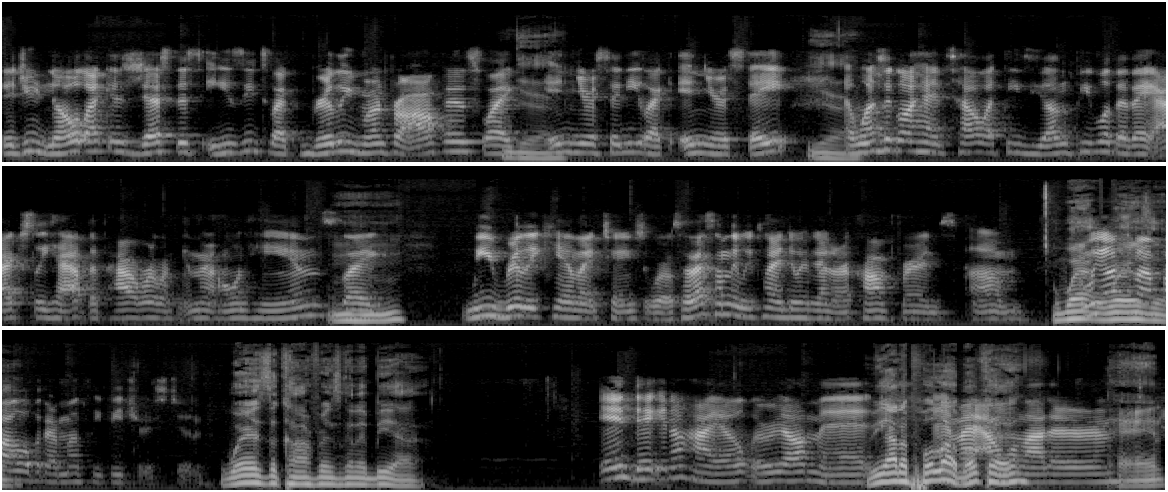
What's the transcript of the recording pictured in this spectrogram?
did you know like it's just this easy to like really run for office like Yeah. in your city, like in your state? Yeah. And once they go ahead and tell like these young people that they actually have the power like in their own hands, like Mhm. we really can like change the world. So that's something we plan doing at our conference. Um, When- we also where want to follow up with our monthly features too. Where's the conference gonna be at? In Dayton, Ohio, where we all met. We gotta pull up. my Okay. alma mater. And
